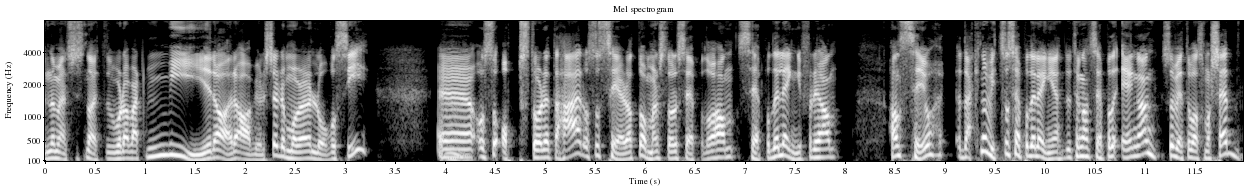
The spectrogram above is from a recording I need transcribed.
under Manchester United hvor det har vært mye rare avgjørelser, det må være lov å si. Mm. Og så oppstår dette her, og så ser du at dommeren står og ser på det, og han ser på det lenge fordi han, han ser jo Det er ikke noe vits å se på det lenge. Du trenger å se på det én gang, så vet du hva som har skjedd.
